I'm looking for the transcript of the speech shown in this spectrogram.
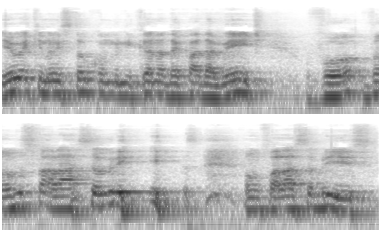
eu é que não estou comunicando adequadamente, vou, vamos falar sobre isso. Vamos falar sobre isso.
